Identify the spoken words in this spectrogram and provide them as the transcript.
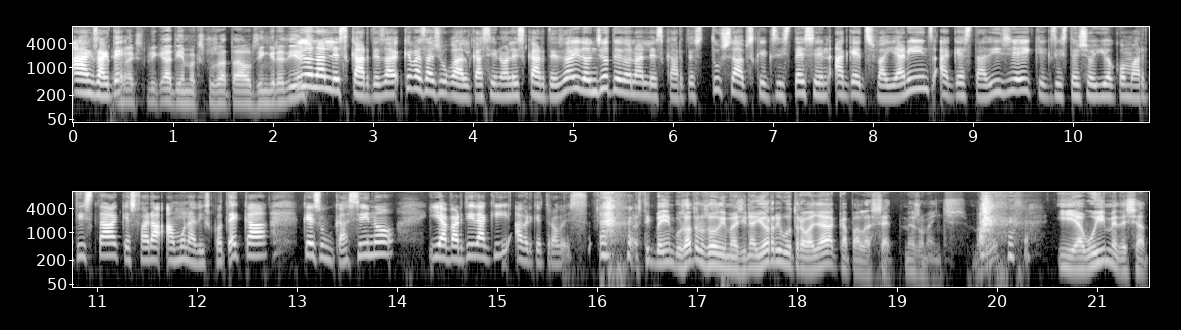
Ah, exacte. hem explicat i hem exposat els T'he ingredients. donat les cartes. A- Què vas a jugar al casino? A les cartes, oi? Doncs jo t'he donat les cartes. Tu saps que existeixen aquests ballarins, aquesta DJ, que existeixo jo com a artista, que es farà en una discoteca, que és un casino, i a partir d'aquí, a veure què trobes. Estic veient, vosaltres us heu d'imaginar, jo arribo a treballar cap a les 7, més o menys. Vale? I avui m'he deixat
